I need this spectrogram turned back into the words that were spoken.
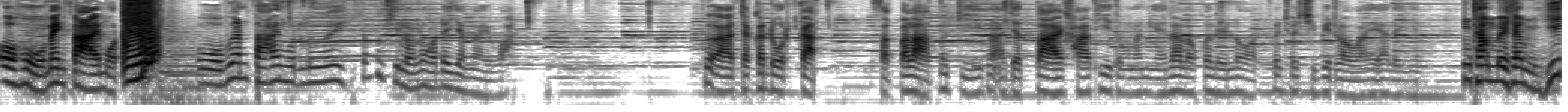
โอ้โห แม่งตายหมด โอ้เพื่อนตายหมดเลยแล้วเมื่อกี้เรารอดได้ยังไงวะ เพื่อนอาจจะกระโดดกัดสัตว์ประหลาดเมื่อกี้เพื่อนอาจจะตายคาที่ตรงนั้นไง แล้วเราก็เลยรอดเพื่อช่วยชีวิตเราไว้อะไรเงี้ยมึงทำไปทำเฮีย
